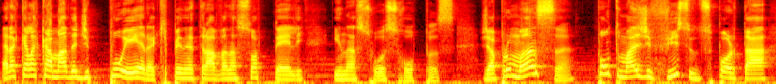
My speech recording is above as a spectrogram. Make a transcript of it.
era aquela camada de poeira que penetrava na sua pele e nas suas roupas. Já pro Mansa, ponto mais difícil de suportar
